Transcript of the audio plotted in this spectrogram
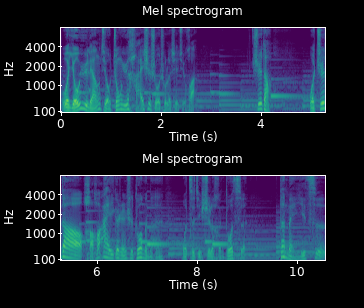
我犹豫良久，终于还是说出了这句话。知道，我知道，好好爱一个人是多么难。我自己试了很多次，但每一次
